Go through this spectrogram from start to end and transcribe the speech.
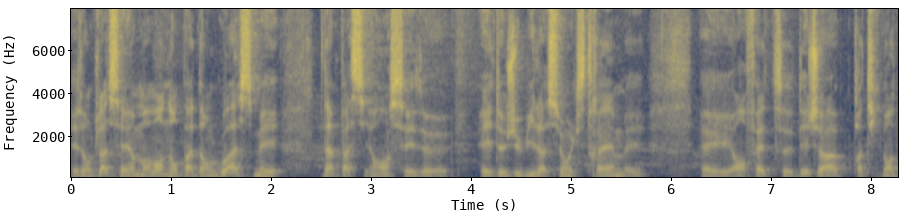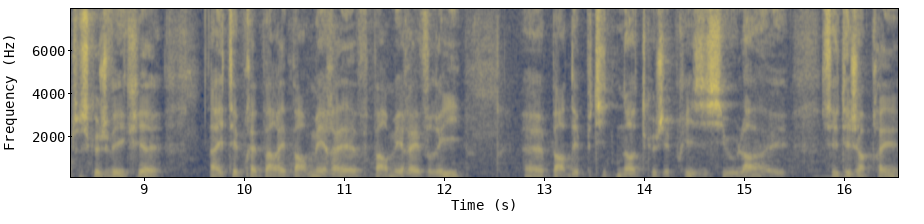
Et donc là, c'est un moment non pas d'angoisse, mais d'impatience et de, jubilation extrême. Et, en fait, déjà, pratiquement tout ce que je vais écrire a été préparé par mes rêves, par mes rêveries, euh, par des petites notes que j'ai prises ici ou là. Et c'est déjà prêt,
